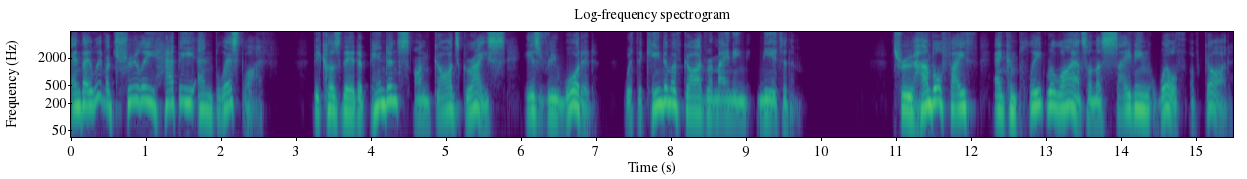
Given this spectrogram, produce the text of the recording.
And they live a truly happy and blessed life because their dependence on God's grace is rewarded with the kingdom of God remaining near to them. Through humble faith and complete reliance on the saving wealth of God,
